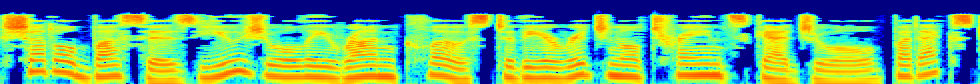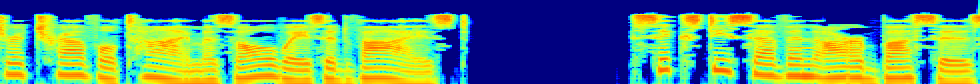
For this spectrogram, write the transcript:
Shuttle buses usually run close to the original train schedule but extra travel time is always advised. 67R buses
